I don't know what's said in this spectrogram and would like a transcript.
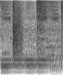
next.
